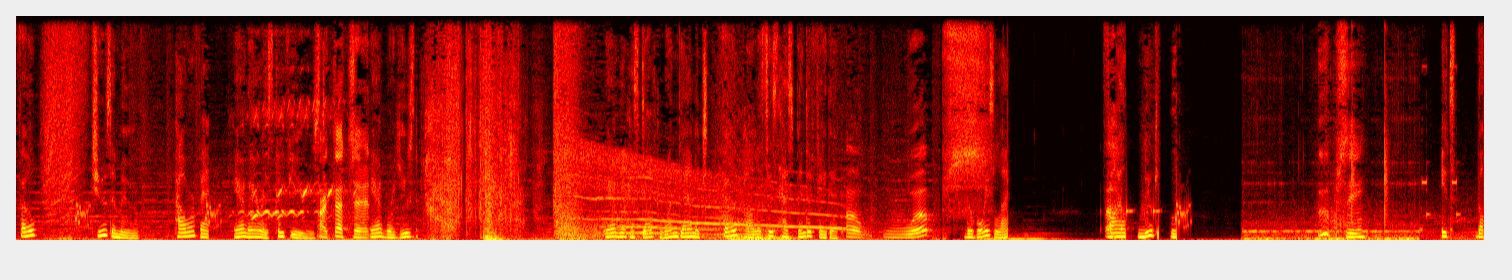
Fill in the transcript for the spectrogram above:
Faux. Choose a move. Power fan. Airware is confused. Alright, that's it. Airware used. Airware has dealt one damage. Faux policies has been defeated. Oh, whoops. The voice left. File. New. Oopsie. It's the.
